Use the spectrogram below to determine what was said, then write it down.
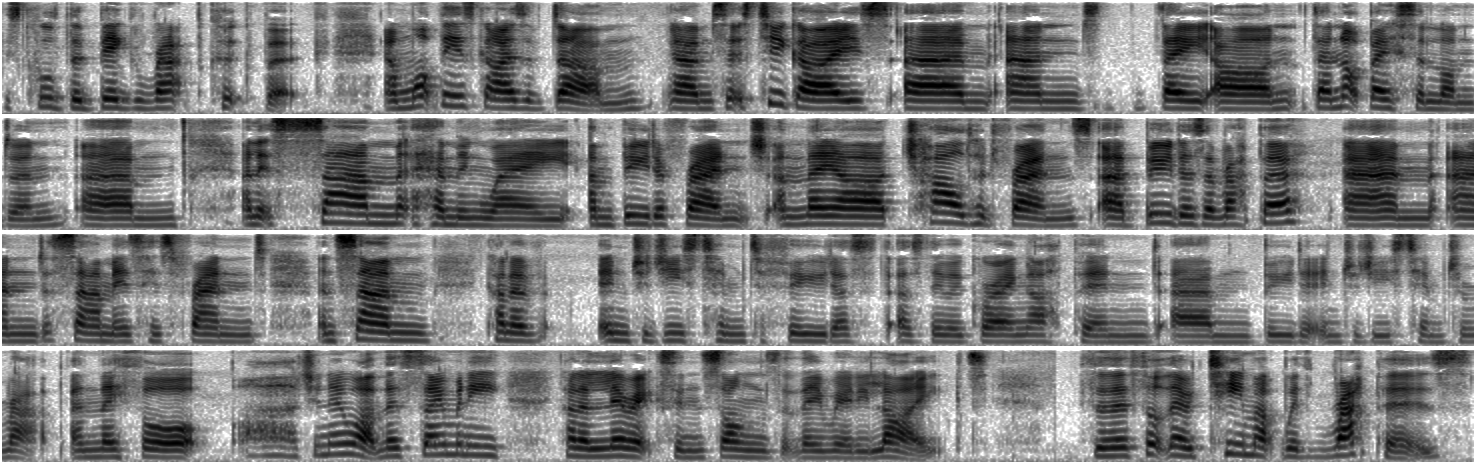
it's called the Big Rap Cookbook. And what these guys have done, um, so it's two guys, um, and they are they're not based in London, um, and it's Sam Hemingway and Buddha French, and they are childhood friends. Uh, Buddha's a rapper, um, and Sam is his friend, and Sam kind of introduced him to food as as they were growing up, and um, Buddha introduced him to rap. And they thought, oh, do you know what? There's so many kind of lyrics in songs that they really liked, so they thought they would team up with rappers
